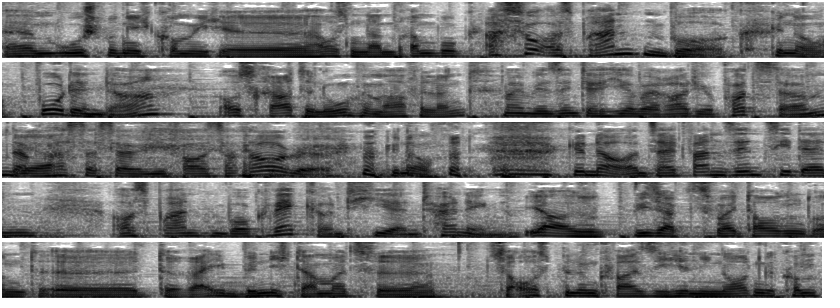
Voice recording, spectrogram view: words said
Ähm, ursprünglich komme ich äh, aus dem Land Brandenburg. Ach so, aus Brandenburg. Genau. Wo denn da? Aus Rathenow im Havelland. Ich meine, wir sind ja hier bei Radio Potsdam, da ja. passt das ja wie die Faust aufs Auge. genau. genau. Und seit wann sind Sie denn aus Brandenburg weg und hier in Tönning? Ja, also wie gesagt, 2003 bin ich damals äh, zur Ausbildung quasi hier in den Norden gekommen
